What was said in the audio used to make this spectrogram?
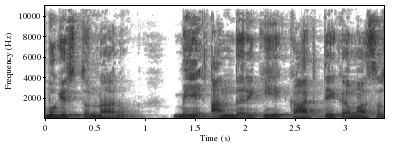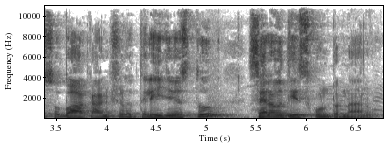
ముగిస్తున్నాను. మీ అందరికీ కార్తీక మాస శుభాకాంక్షలు తెలియజేస్తూ సెలవు తీసుకుంటున్నాను.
